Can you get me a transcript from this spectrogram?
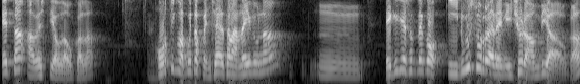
eta abesti hau daukala. Hortik bakoitak pentsa dezala nahi duna, mm, egile esateko iruzurraren itxura handia dauka.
